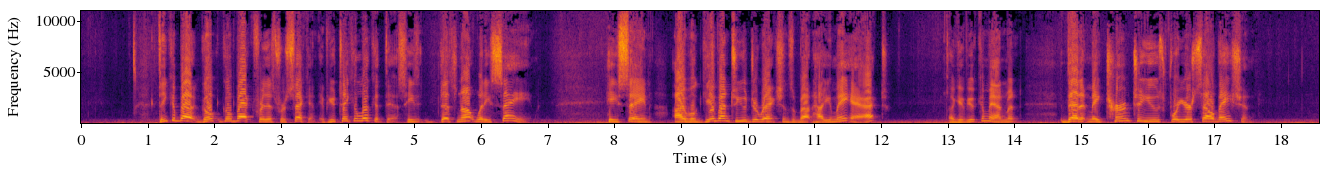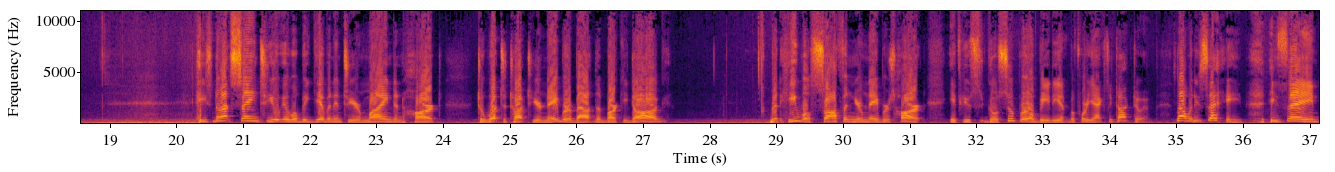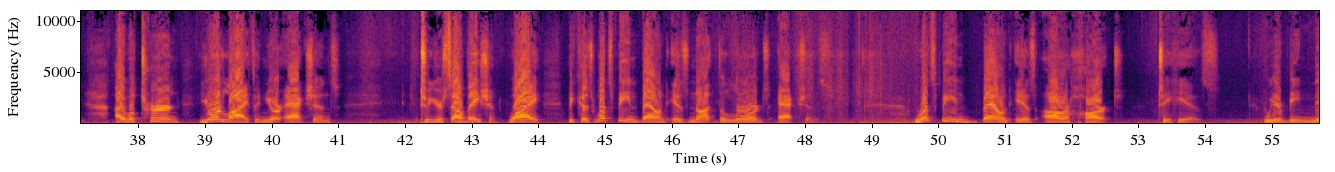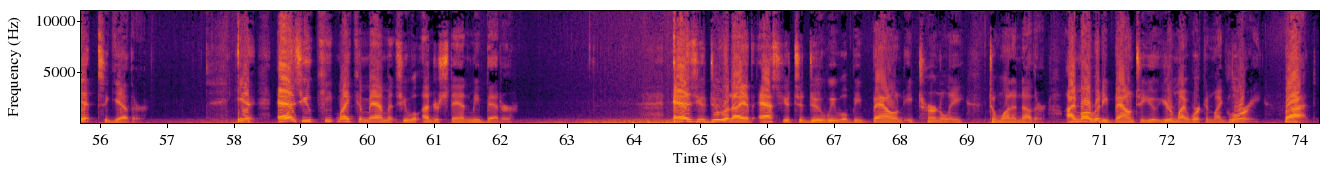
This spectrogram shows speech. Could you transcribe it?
think about go go back for this for a second. If you take a look at this, he's that's not what he's saying. He's saying, I will give unto you directions about how you may act. I'll give you a commandment that it may turn to you for your salvation. He's not saying to you it will be given into your mind and heart to what to talk to your neighbor about, the barky dog. But he will soften your neighbor's heart if you go super obedient before you actually talk to him. It's not what he's saying. He's saying, I will turn your life and your actions to your salvation. Why? Because what's being bound is not the Lord's actions. What's being bound is our heart to His. We are being knit together. It, as you keep my commandments, you will understand me better. As you do what I have asked you to do, we will be bound eternally to one another. I'm already bound to you. You're my work and my glory. But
